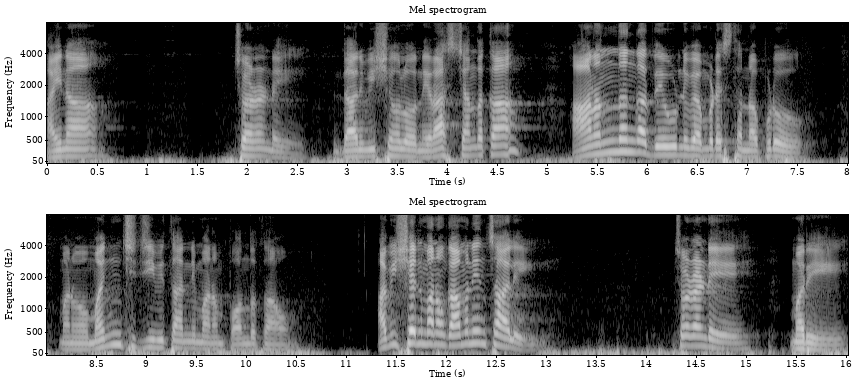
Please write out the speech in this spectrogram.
అయినా చూడండి దాని విషయంలో నిరాశ చెందక ఆనందంగా దేవుడిని వెంబడిస్తున్నప్పుడు మనం మంచి జీవితాన్ని మనం పొందుతాం. ఆ విషయాన్ని మనం గమనించాలి. చూడండి మరి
